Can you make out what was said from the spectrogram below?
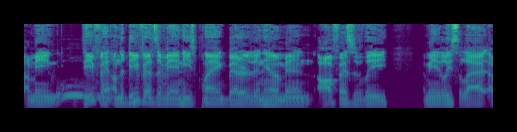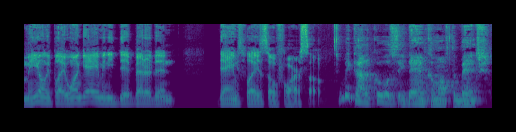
I mean, Ooh. defense on the defensive end, he's playing better than him, and offensively, I mean, at least the last, I mean, he only played one game and he did better than Dame's played so far. So, It'd be kind of cool to see Dan come off the bench.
